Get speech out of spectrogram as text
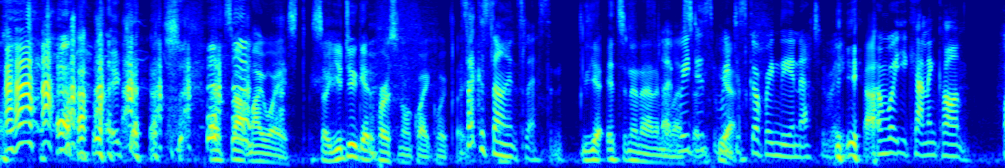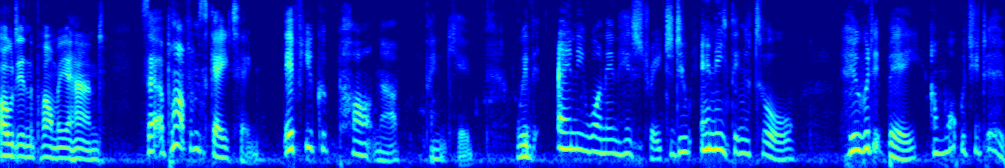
Like, that's not my waist." So you do get personal quite quickly. It's like a science lesson. yeah, it's an anatomy Like lesson. redis- yeah. rediscovering the anatomy Yeah. and what you can and can't hold in the palm of your hand. So apart from skating, if you could partner, thank you, with anyone in history to do anything at all, who would it be and what would you do?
